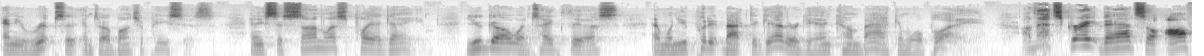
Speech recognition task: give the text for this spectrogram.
and he rips it into a bunch of pieces. And he says, Son, let's play a game. You go and take this, and when you put it back together again, come back and we'll play. Oh, that's great, Dad. So off,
